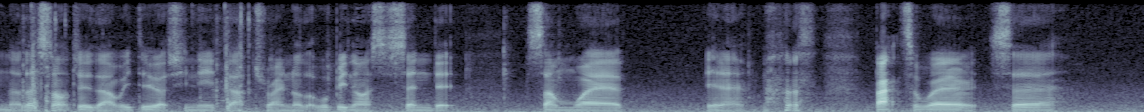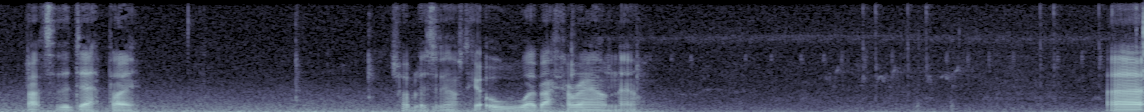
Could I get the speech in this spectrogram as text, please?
No, let's not do that. We do actually need that train. That would be nice to send it somewhere, you know, back to where it's, uh, back to the depot. Trouble is, I have to get all the way back around now. Uh,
